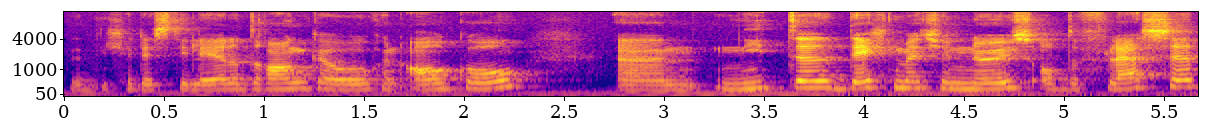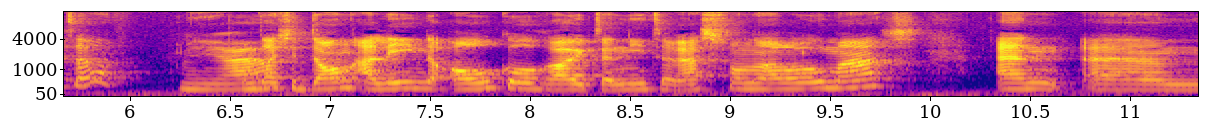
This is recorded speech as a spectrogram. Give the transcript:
die gedistilleerde dranken, hoog in alcohol. Ehm, niet te dicht met je neus op de fles zitten. Ja. Omdat je dan alleen de alcohol ruikt en niet de rest van de aroma's. En ehm,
